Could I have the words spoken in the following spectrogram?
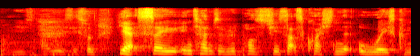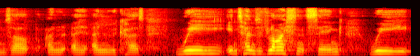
I'll use, this one. Yeah, so in terms of repositories, that's a question that always comes up and, and recurs. We, in terms of licensing, we,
